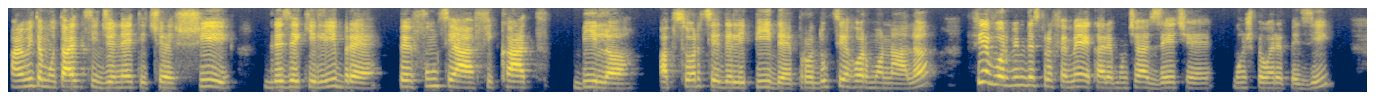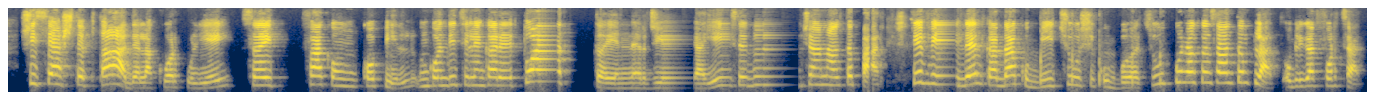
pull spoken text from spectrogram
anumite mutații genetice și dezechilibre pe funcția ficat-bilă absorție de lipide, producție hormonală, fie vorbim despre o femeie care muncea 10-11 ore pe zi și se aștepta de la corpul ei să-i facă un copil în condițiile în care toată energia ei se ducea în altă parte. Și evident că a dat cu biciu și cu bățul până când s-a întâmplat, obligat forțat.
